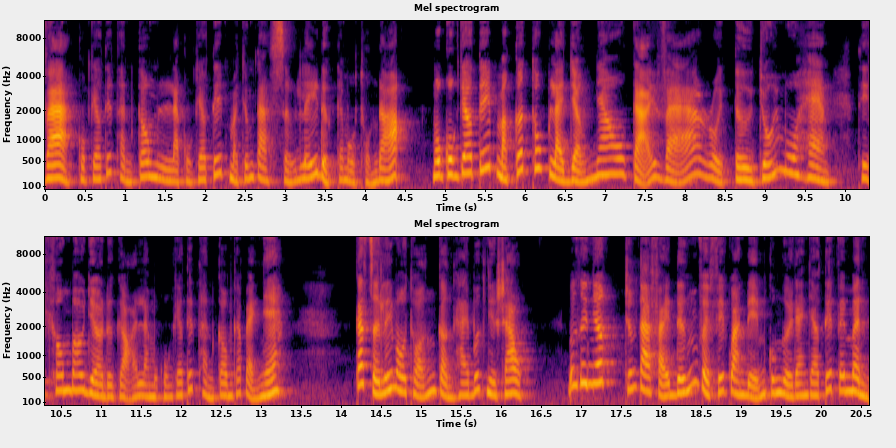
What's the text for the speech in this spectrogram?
Và cuộc giao tiếp thành công là cuộc giao tiếp mà chúng ta xử lý được cái mâu thuẫn đó. Một cuộc giao tiếp mà kết thúc là giận nhau, cãi vã rồi từ chối mua hàng thì không bao giờ được gọi là một cuộc giao tiếp thành công các bạn nhé. Cách xử lý mâu thuẫn cần hai bước như sau. Bước thứ nhất, chúng ta phải đứng về phía quan điểm của người đang giao tiếp với mình,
